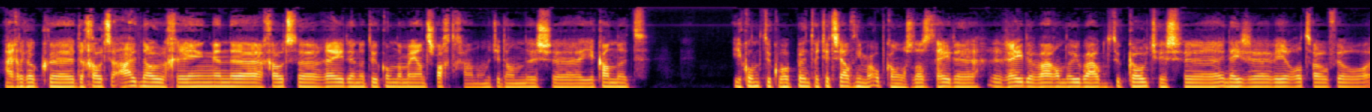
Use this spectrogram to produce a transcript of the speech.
eigenlijk ook uh, de grootste uitnodiging en de grootste reden natuurlijk om daarmee aan de slag te gaan. Omdat je dan dus, uh, je kan het, je komt natuurlijk op het punt dat je het zelf niet meer op kan lossen. Dat is het hele reden waarom er überhaupt natuurlijk coaches uh, in deze wereld zoveel,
